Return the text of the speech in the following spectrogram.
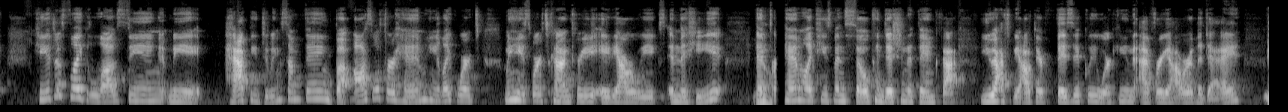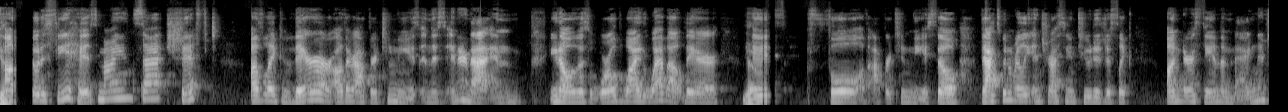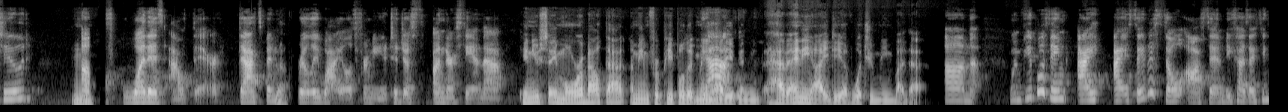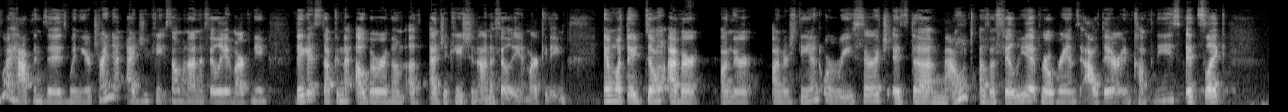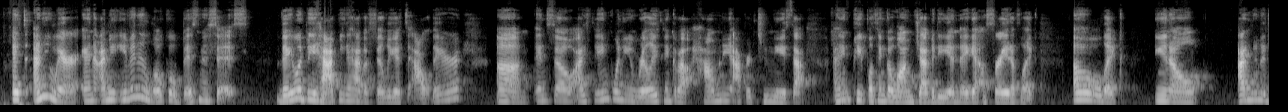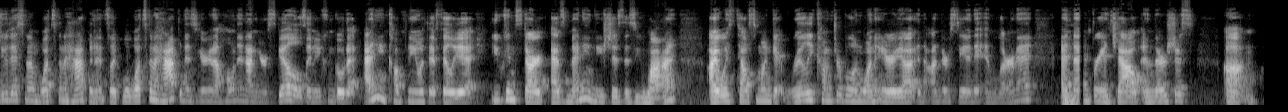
he just like loves seeing me happy doing something but also for him he like worked i mean he's worked concrete 80 hour weeks in the heat and yeah. for him like he's been so conditioned to think that you have to be out there physically working every hour of the day yeah. Um, so to see his mindset shift of like there are other opportunities in this internet and you know this world wide web out there yeah. is full of opportunities so that's been really interesting too to just like understand the magnitude mm. of what is out there. That's been yeah. really wild for me to just understand that. Can you say more about that? I mean, for people that may yeah. not even have any idea of what you mean by that. Um, when people think I I say this so often because I think what happens is when you're trying to educate someone on affiliate marketing, they get stuck in the algorithm of education on affiliate marketing. And what they don't ever under understand or research is the amount of affiliate programs out there in companies. It's like it's anywhere. And I mean, even in local businesses, they would be happy to have affiliates out there. Um, and so I think when you really think about how many opportunities that I think people think of longevity and they get afraid of like, oh, like, you know, I'm going to do this and then what's going to happen? It's like, well, what's going to happen is you're going to hone in on your skills and you can go to any company with affiliate. You can start as many niches as you want. I always tell someone get really comfortable in one area and understand it and learn it and mm. then branch out. And there's just um,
